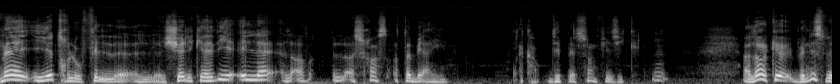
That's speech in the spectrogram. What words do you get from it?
ما يدخلوا في الشركة هذه إلا الأشخاص الطبيعيين. des personnes physiques alors بالنسبة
